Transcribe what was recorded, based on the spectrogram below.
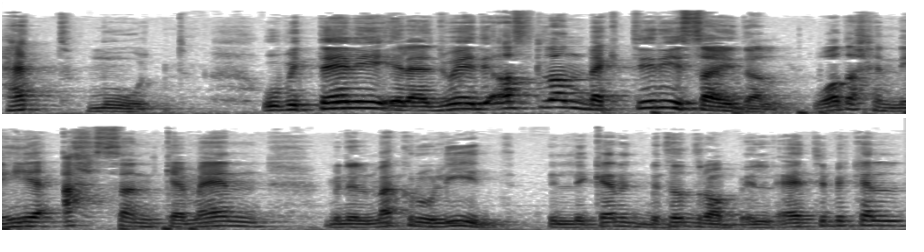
هتموت. وبالتالي الأدوية دي أصلا bactericidal واضح إن هي أحسن كمان من ال macrolide اللي كانت بتضرب ال atypical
